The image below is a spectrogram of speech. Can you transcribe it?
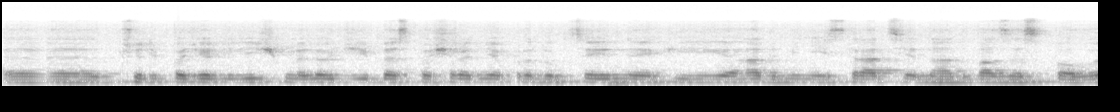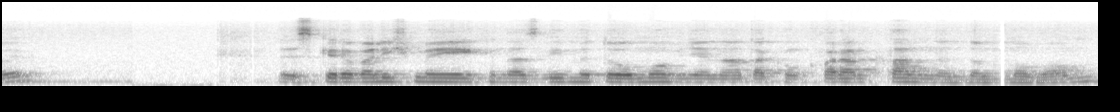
y, czyli podzieliliśmy ludzi bezpośrednio produkcyjnych i administrację na dwa zespoły. Skierowaliśmy ich, nazwijmy to umownie, na taką kwarantannę domową.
